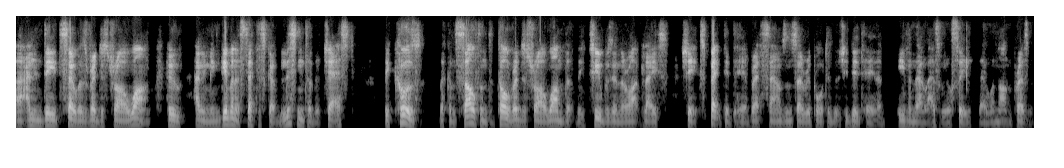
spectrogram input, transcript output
Uh, and indeed, so has Registrar 1, who, having been given a stethoscope, listened to the chest because the consultant had told Registrar 1 that the tube was in the right place. She expected to hear breath sounds and so reported that she did hear them, even though, as we'll see, there were none present.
